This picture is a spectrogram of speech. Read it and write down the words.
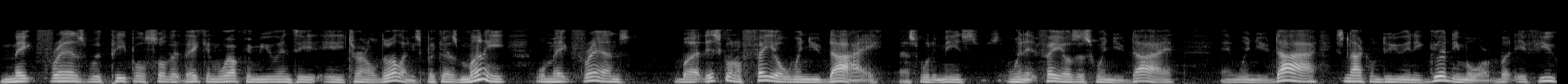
make friends with people so that they can welcome you into eternal dwellings. Because money will make friends, but it's going to fail when you die. That's what it means. When it fails, it's when you die. And when you die, it's not going to do you any good anymore. But if you,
